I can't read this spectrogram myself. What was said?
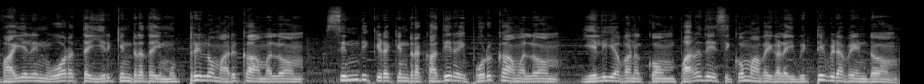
வயலின் ஓரத்தை இருக்கின்றதை முற்றிலும் அறுக்காமலும் சிந்தி கிடக்கின்ற கதிரை பொறுக்காமலும் எளியவனுக்கும் பரதேசிக்கும் அவைகளை விட்டுவிட வேண்டும்.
